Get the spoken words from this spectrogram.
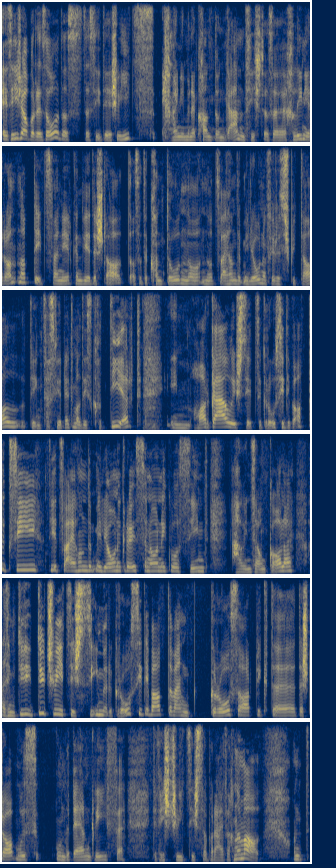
Es ist aber so, dass, dass in der Schweiz, ich meine, in einem Kanton Genf ist das eine kleine Randnotiz, wenn irgendwie der Staat, also der Kanton noch, noch 200 Millionen für ein Spital denkt, das wird nicht mal diskutiert. Mhm. Im Aargau ist es jetzt eine grosse Debatte gewesen, die 200 Millionen Grössenordnung, die es sind, auch in St. Gallen. Also in Deutschschweiz ist es immer eine grosse Debatte, wenn grossartig der, der Staat muss unter den greifen. In der Westschweiz ist es aber einfach normal. Und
